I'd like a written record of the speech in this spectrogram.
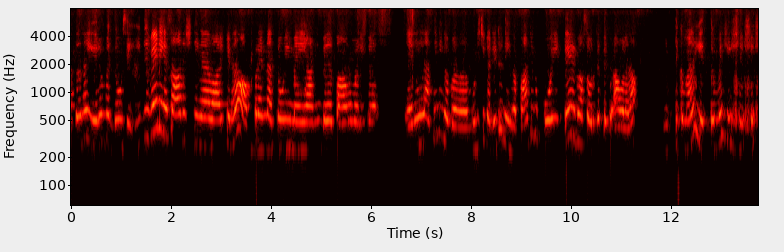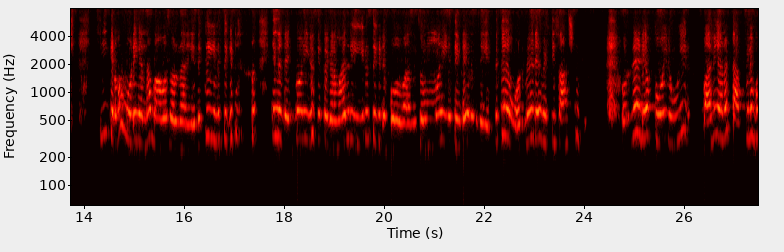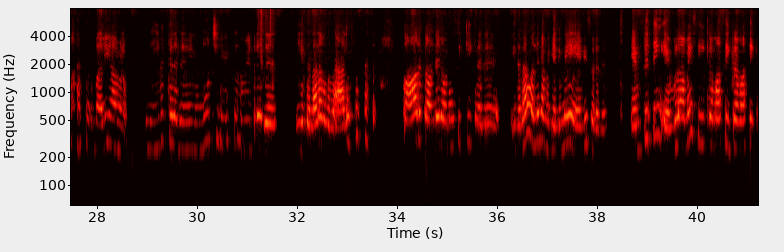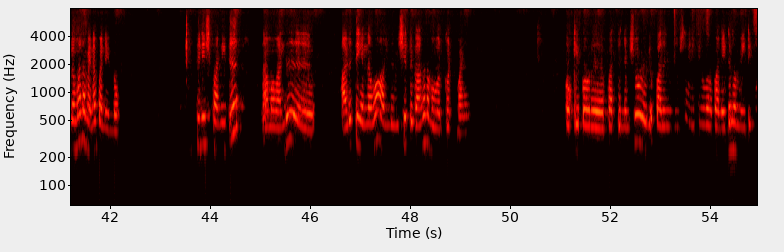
பார்த்ததுன்னா எறும்பு தூசி. இதுவே நீங்க சாதிச்சிட்டீங்க வாழ்க்கையில. அப்புறம் என்ன? தூய்மை அன்பு பாவமளிப்பு எல்லாத்தையும் நீங்க முடிச்சு கட்டிட்டு நீங்க பாட்டுக்கு போயிட்டே இருக்கலாம் சொர்க்கத்துக்கு. அவ்வளவுதான். இதுக்கு மேல எதுவுமே சீக்கிரமா முடிங்கன்னு தான் பாபா சொல்றாரு. எதுக்கு இழுத்துக்கிட்டு இந்த டெட் பாடி இழுத்துட்டு இருக்கிற மாதிரி இழுத்துக்கிட்டு போவாங்க சும்மா இழுத்துக்கிட்டே இருக்குது. எதுக்கு ஒரேடியா வெட்டி சாச்சு? ஒரேடியா போயிடும் உயிர் பலியான டக்குன்னு ப- பலியாகணும். இந்த இருக்கிறது மூச்சு இழுத்து விடுறது இதெல்லாம் நமக்கு வேலை பாடு தொண்டையில ஒண்ணு சிக்கிக்கிறது இதெல்லாம் வந்து நமக்கு எதுவுமே எப்படி சொல்றது? எவ்ரி திங் எவ்வளவுமே சீக்கிரமா சீக்கிரமா சீக்கிரமா நம்ம என்ன பண்ணிடணும்? ஃபினிஷ் பண்ணிட்டு நம்ம வந்து அடுத்து என்னவோ அந்த விஷயத்துக்காக நம்ம ஒர்க் அவுட் பண்ணணும். ஓகே இப்போ ஒரு பத்து நிமிஷம் ஒரு பதினஞ்சு நிமிஷம் பண்ணிட்டு நம்ம மீட்டிங்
